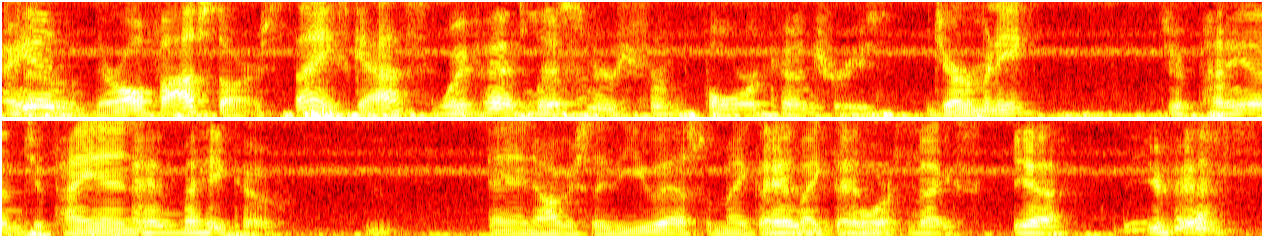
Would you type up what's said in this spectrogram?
So And- they're all five stars. Thanks, guys. We've had listeners from four countries Germany, Japan, Japan, and, Mexico. and obviously the U.S. would make And, make the and fourth. Mex- yeah. The U.S.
